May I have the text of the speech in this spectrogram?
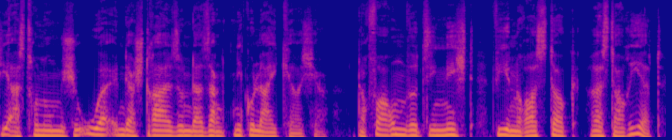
die astronomische Uhr in der Stralsunder St. Nikolaikirche. Doch warum wird sie nicht, wie in Rostock, restauriert?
